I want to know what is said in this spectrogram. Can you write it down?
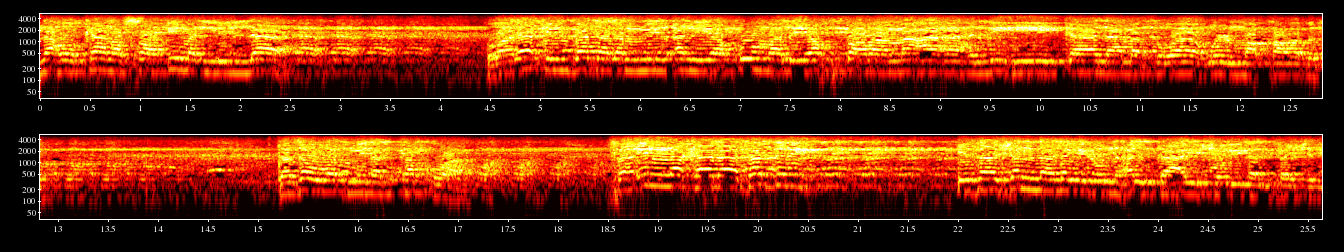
إنه كان صائما لله ولكن بدلا من أن يقوم ليفطر مع أهله كان مثواه المقابر. تزود من التقوى. فإنك لا تدري إذا جن ليل هل تعيش إلى الفجر.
